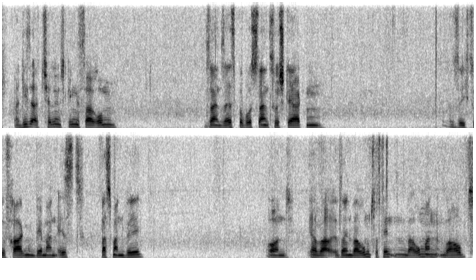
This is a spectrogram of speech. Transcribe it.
Bei dieser Challenge ging es darum, sein Selbstbewusstsein zu stärken, sich zu fragen, wer man ist, was man will und ja, sein Warum zu finden, warum man überhaupt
